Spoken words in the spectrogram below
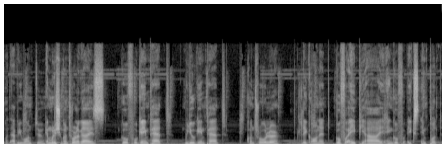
whatever you want to. Emulation controller guys, go for gamepad, U gamepad, controller, click on it, go for API and go for X input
